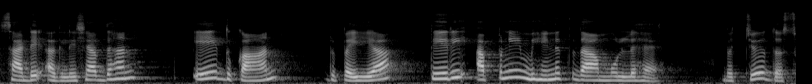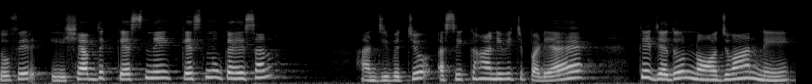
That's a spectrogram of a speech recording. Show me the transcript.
ਸਾਡੇ ਅਗਲੇ ਸ਼ਬਦ ਹਨ। ਇਹ ਦੁਕਾਨ, ਰੁਪਈਆ, ਤੇਰੀ ਆਪਣੀ ਮਿਹਨਤ ਦਾ ਮੁੱਲ ਹੈ। ਬੱਚਿਓ, ਦੱਸੋ ਫਿਰ, ਇਹ ਸ਼ਬਦ ਕਿਸ ਨੇ, ਕਿਸ ਨੂੰ ਕਹੇ ਸਨ? ਹਾਂਜੀ ਬੱਚਿਓ, ਅਸੀਂ ਕਹਾਣੀ ਵਿੱਚ ਪੜਿਆ ਹੈ ਕਿ ਜਦੋਂ ਨੌਜਵਾਨ ਨੇ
